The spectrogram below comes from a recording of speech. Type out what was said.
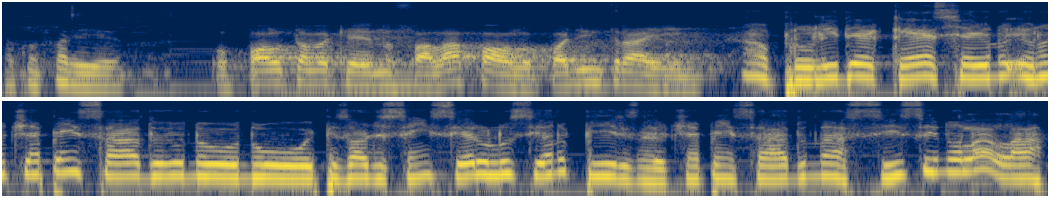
na confraria. O Paulo estava querendo falar, Paulo, pode entrar aí. Ah, pro Leadercast, eu não, eu não tinha pensado no, no episódio sem ser o Luciano Pires, né? Eu tinha pensado na Cissa e no Lalá.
